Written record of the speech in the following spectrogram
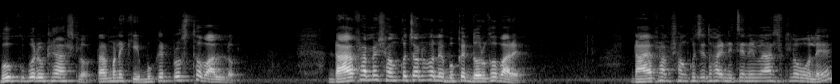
বুক উপরে উঠে আসলো, তার মানে কি? বুকের প্রস্থ বাড়লো। ডায়াফ্রামের সংকোচন হলে বুকের দৈর্ঘ্য বাড়ে। ডায়াফ্রাম সংকুচিত হয়, নিচে নেমে আসলো বলে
